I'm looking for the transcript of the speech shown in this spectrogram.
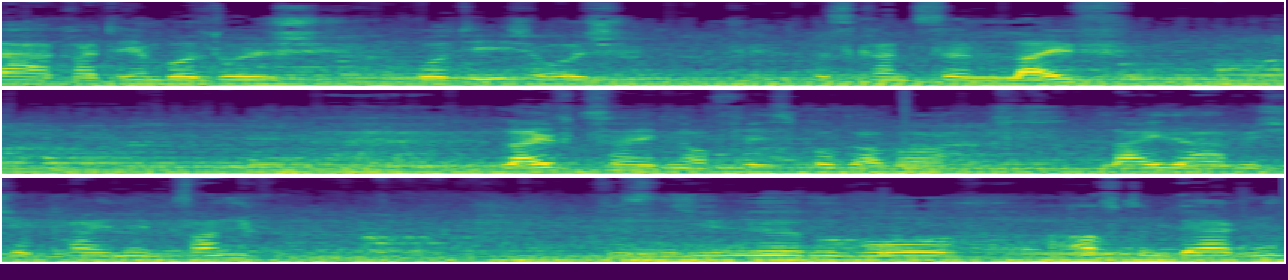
Ja, gerade eben wollte, euch, wollte ich euch das Ganze live, live zeigen auf Facebook, aber leider habe ich hier keinen Empfang. Wir sind hier irgendwo auf den Bergen.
